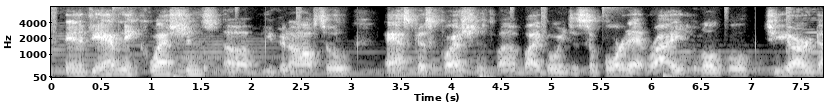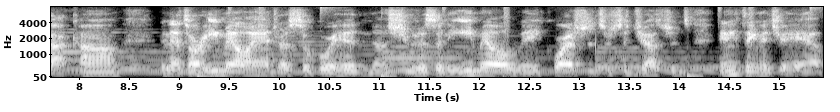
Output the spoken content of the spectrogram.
And if you have any questions, uh, you can also ask us questions uh, by going to support at ridelocalgr.com. And that's our email address. So go ahead and uh, shoot us an email with any questions or suggestions, anything that you have.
